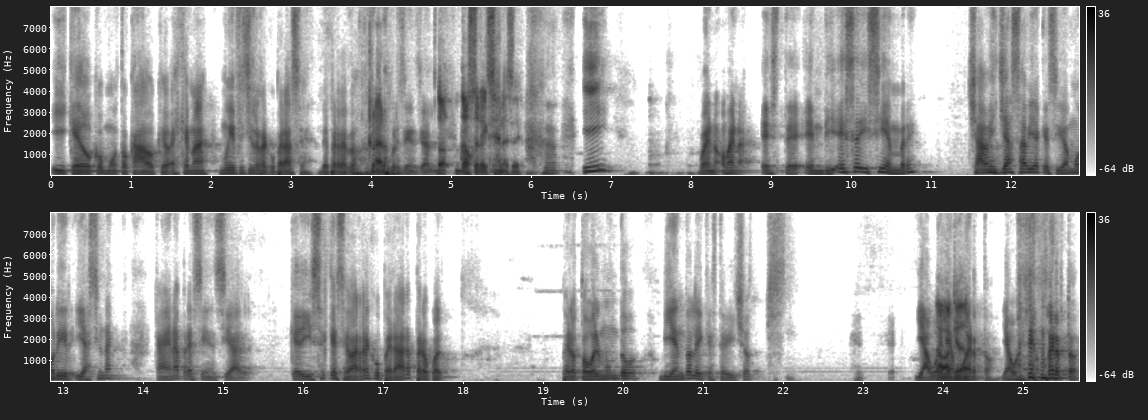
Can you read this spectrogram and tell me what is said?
y quedó como tocado. quedó- es que no es muy difícil recuperarse de perder dos, Claro. dos presidenciales. Do- dos elecciones, sí. Y bueno, bueno, este, en ese diciembre, Chávez ya sabía que se iba a morir y hace una cadena presidencial que dice que se va a recuperar, pero, cual- pero todo el mundo viéndole y que este bicho pss, eh, eh, ya a huele a muerto, ya huele a muerto.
